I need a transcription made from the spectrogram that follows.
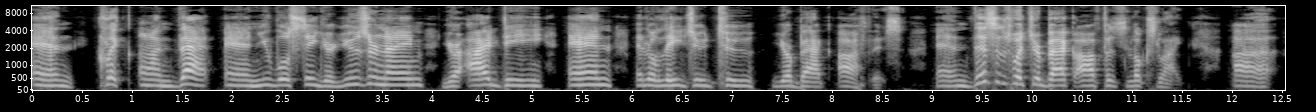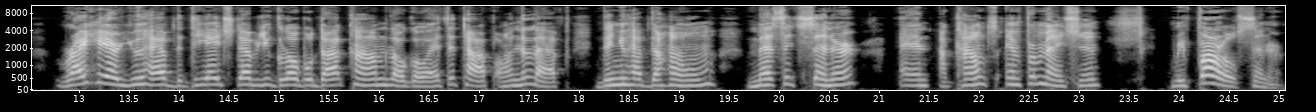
And click on that and you will see your username, your ID, and it'll lead you to your back office. And this is what your back office looks like. Uh, right here you have the thwglobal.com logo at the top on the left. Then you have the home, message center, and accounts information referral center.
